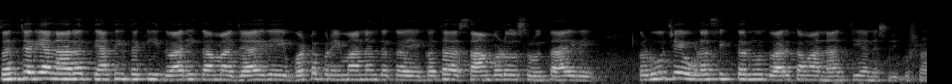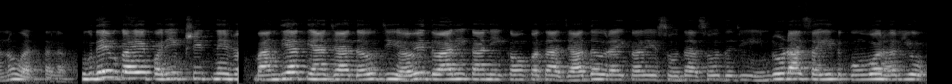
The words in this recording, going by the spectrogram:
સંચર્યા નારદ ત્યાંથી થકી દ્વારિકામાં જાય રે. ભટ્ટ પ્રેમાનંદ કહે, કથા સાંભળો શ્રોતાય રે. કડવું છે ઓગણસિત્તરમું દ્વારકામાં નાથજી અને શ્રી વાર્તાલાપ. સુખદેવ કહે, પરીક્ષિતને બાંધ્યા ત્યાં જાદવજી. હવે દ્વારિકાની કઉ કથા જાદવરાય કરે. સોધા સોધજી. હિંડોળા સહિત કુંવર હરિયો.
